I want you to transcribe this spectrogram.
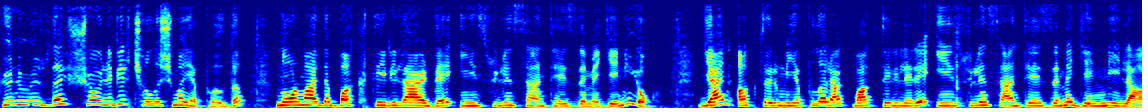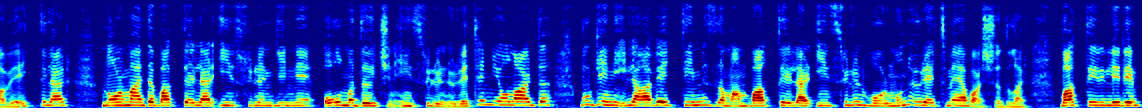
Günümüzde şöyle bir çalışma yapıldı. Normalde bakterilerde insülin sentezleme geni yok. Gen aktarımı yapılarak bakterilere insülin sentezleme genini ilave ettiler. Normalde bakteriler insülin geni olmadığı için insülin üretemiyorlardı. Bu geni ilave ettiğimiz zaman bakteriler insülin hormonu üretmeye başladılar. Bakterileri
